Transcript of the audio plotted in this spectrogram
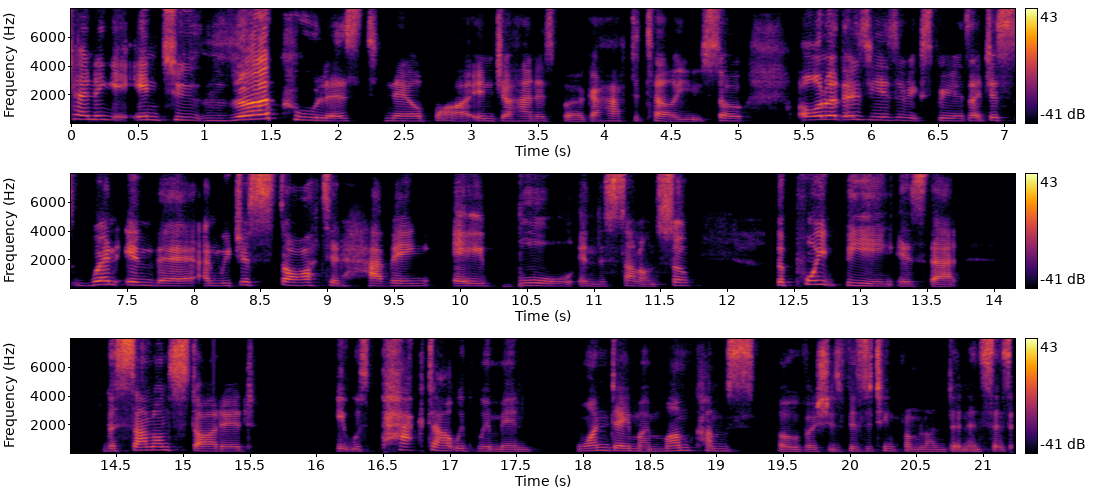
turning it into the coolest nail bar in Johannesburg, I have to tell you. So, all of those years of experience, I just went in there and we just started having a ball in the salon. So, the point being is that the salon started, it was packed out with women. One day, my mom comes over, she's visiting from London, and says,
